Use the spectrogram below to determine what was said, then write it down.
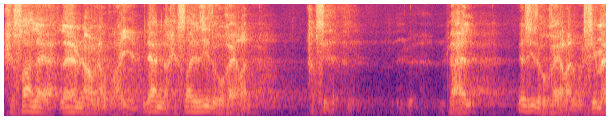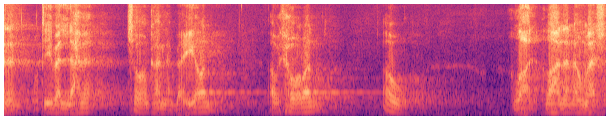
خصاه لا لا يمنع من الضحية لأن الخصاه يزيده خيرا. خصي الفحل يزيده خيرا وسمنا وطيبا لحما سواء كان بعيرا أو ثورا أو ضانا أو ماسا.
